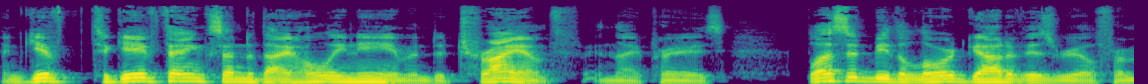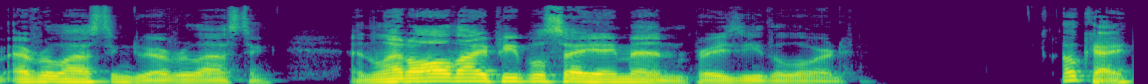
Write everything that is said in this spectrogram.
and give to give thanks unto thy holy name, and to triumph in thy praise. Blessed be the Lord God of Israel, from everlasting to everlasting. And let all thy people say, Amen. Praise ye the Lord. Okay.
